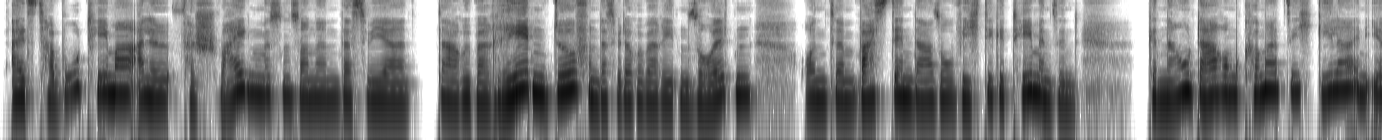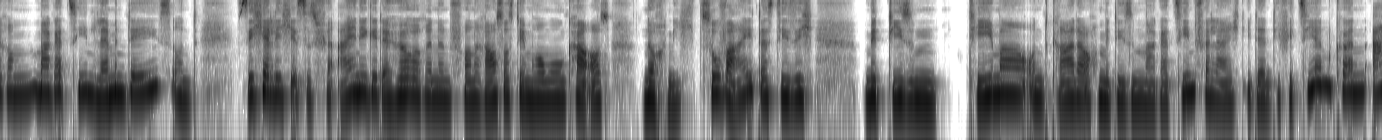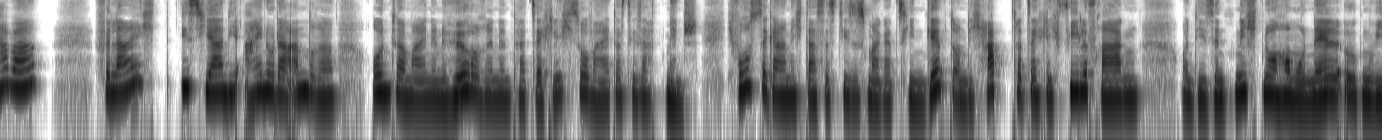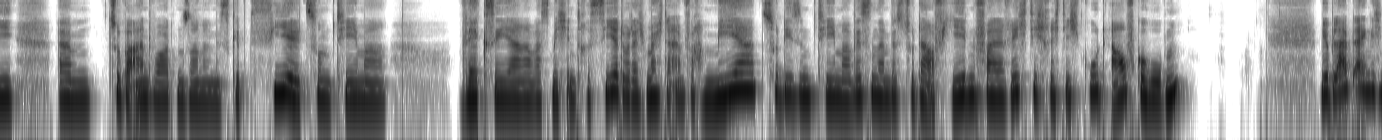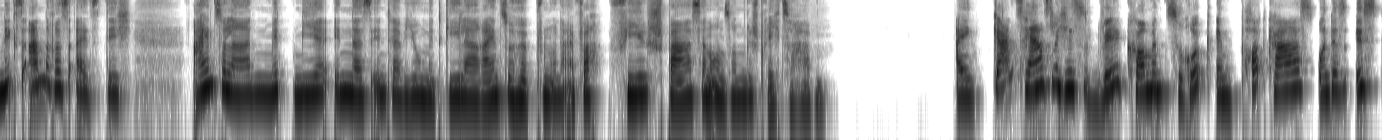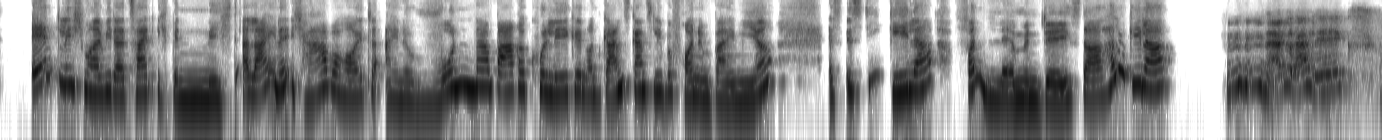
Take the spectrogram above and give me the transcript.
als Tabuthema alle verschweigen müssen, sondern dass wir darüber reden dürfen, dass wir darüber reden sollten und ähm, was denn da so wichtige Themen sind genau darum kümmert sich Gela in ihrem Magazin Lemon Days. Und sicherlich ist es für einige der Hörerinnen von Raus aus dem Hormonchaos noch nicht so weit, dass die sich mit diesem Thema und gerade auch mit diesem Magazin vielleicht identifizieren können, aber vielleicht ist ja die ein oder andere unter meinen Hörerinnen tatsächlich so weit, dass die sagt, Mensch, ich wusste gar nicht, dass es dieses Magazin gibt und ich habe tatsächlich viele Fragen und die sind nicht nur hormonell irgendwie ähm, zu beantworten, sondern es gibt viel zum Thema Wechseljahre, was mich interessiert oder ich möchte einfach mehr zu diesem Thema wissen, dann bist du da auf jeden Fall richtig, richtig gut aufgehoben. Mir bleibt eigentlich nichts anderes, als dich einzuladen, mit mir in das Interview mit Gela reinzuhüpfen und einfach viel Spaß an unserem Gespräch zu haben. Ein ganz herzliches Willkommen zurück im Podcast und es ist endlich mal wieder Zeit. Ich bin nicht alleine. Ich habe heute eine wunderbare Kollegin und ganz, ganz liebe Freundin bei mir. Es ist die Gela von Lemon Days da. Hallo Gela. Hallo Alex.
